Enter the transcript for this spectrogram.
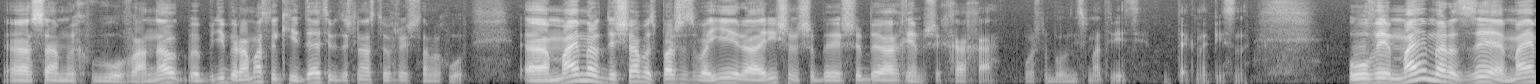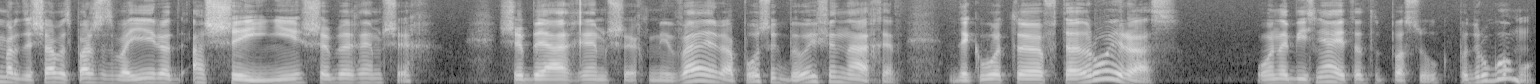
Э, самых вов. Анал бдибер амаслы кидати в 16 фреш самых вов. Маймер дешабас паша своей аришен шибе шибе агемши. Ха-ха. Можно было не смотреть. Так написано. Уве маймер зе маймер дешабас паша своей ашейни шибе агемших. Шибе агемших мивайр апосук беойфенахер. Так вот, э, второй раз он объясняет этот посук по-другому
